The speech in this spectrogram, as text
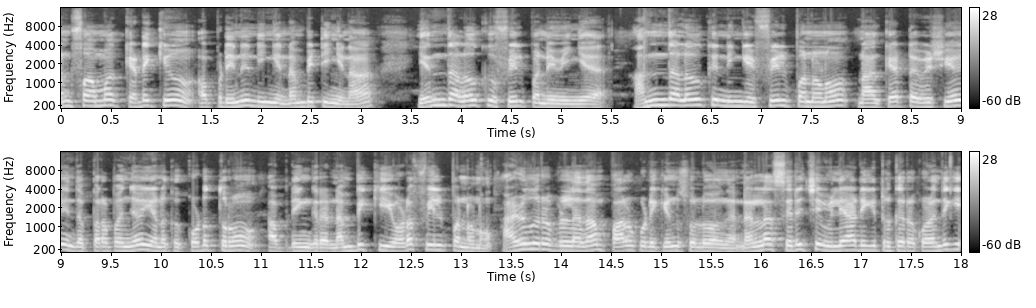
கன்ஃபார்மாக கிடைக்கும் அப்படின்னு நீங்கள் நம்பிட்டீங்கன்னா எந்த அளவுக்கு ஃபீல் பண்ணுவீங்க? அந்த அளவுக்கு நீங்கள் ஃபீல் பண்ணணும். நான் கேட்ட விஷயம் இந்த பிரபஞ்சம் எனக்கு கொடுத்துரும் அப்படிங்கிற நம்பிக்கையோட ஃபீல் பண்ணணும். அழுகுற பிள்ளை தான் பால் குடிக்கும்னு சொல்லுவாங்க. நல்லா சிரித்து விளையாடிக்கிட்டு இருக்கிற குழந்தைக்கு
